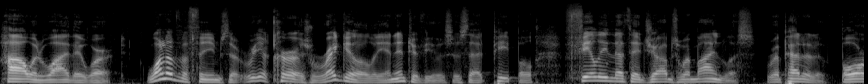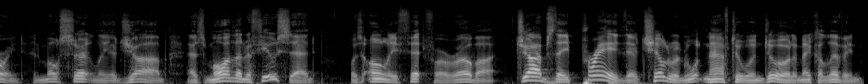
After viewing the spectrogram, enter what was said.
how and why they worked. One of the themes that reoccurs regularly in interviews is that people, feeling that their jobs were mindless, repetitive, boring, and most certainly a job, as more than a few said, was only fit for a robot. Jobs they prayed their children wouldn't have to endure to make a living.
